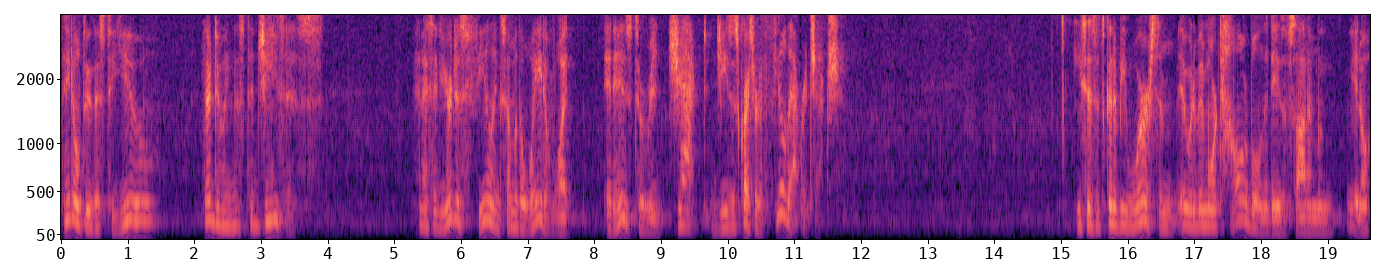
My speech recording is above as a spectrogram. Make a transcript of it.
They don't do this to you, they're doing this to Jesus. And I said, You're just feeling some of the weight of what it is to reject Jesus Christ or to feel that rejection. He says it's going to be worse and it would have been more tolerable in the days of Sodom and, you know,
